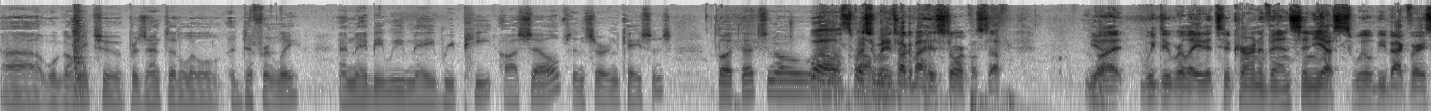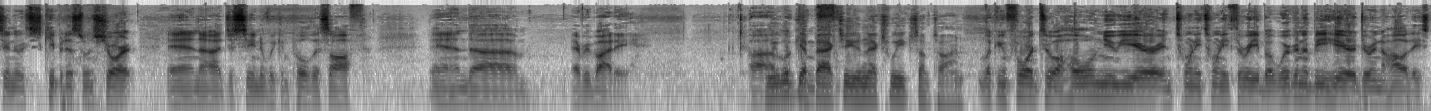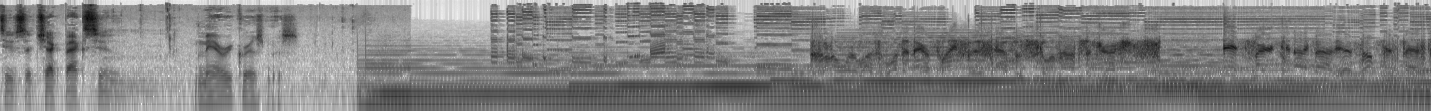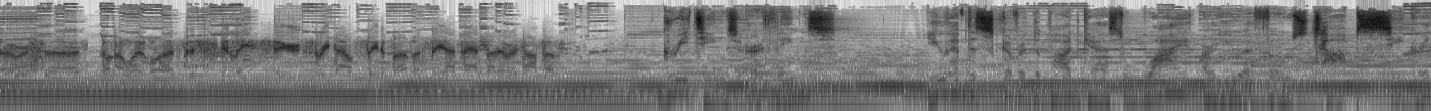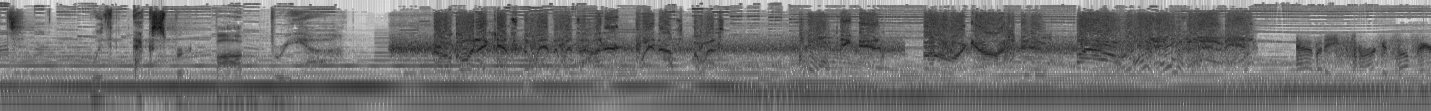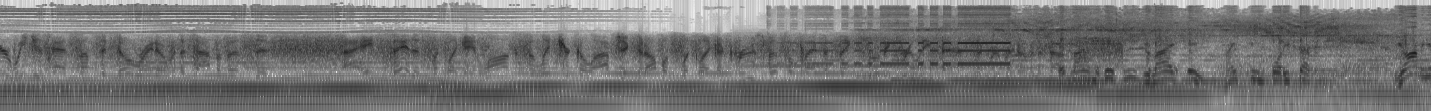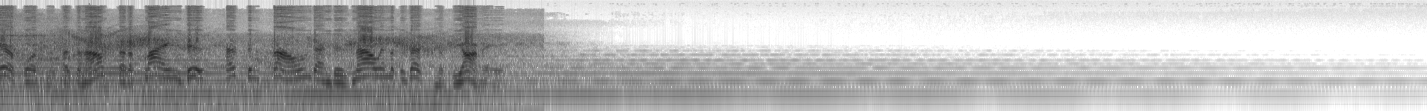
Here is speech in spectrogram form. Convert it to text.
uh, we're going to present it a little differently, and maybe we may repeat ourselves in certain cases. But that's no Well, especially when you talk about historical stuff. Yeah. But we do relate it to current events, and yes, we'll be back very soon. We're just keeping this one short and uh, just seeing if we can pull this off. And um, everybody, uh, we will get back to you next week sometime. Looking forward to a whole new year in 2023, but we're going to be here during the holidays too, so check back soon. Merry Christmas. Podcast Why Are UFOs Top Secret? Edition, July 8, 1947. The Army Air Forces has announced that a flying disc has been found and is now in the possession of the Army.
